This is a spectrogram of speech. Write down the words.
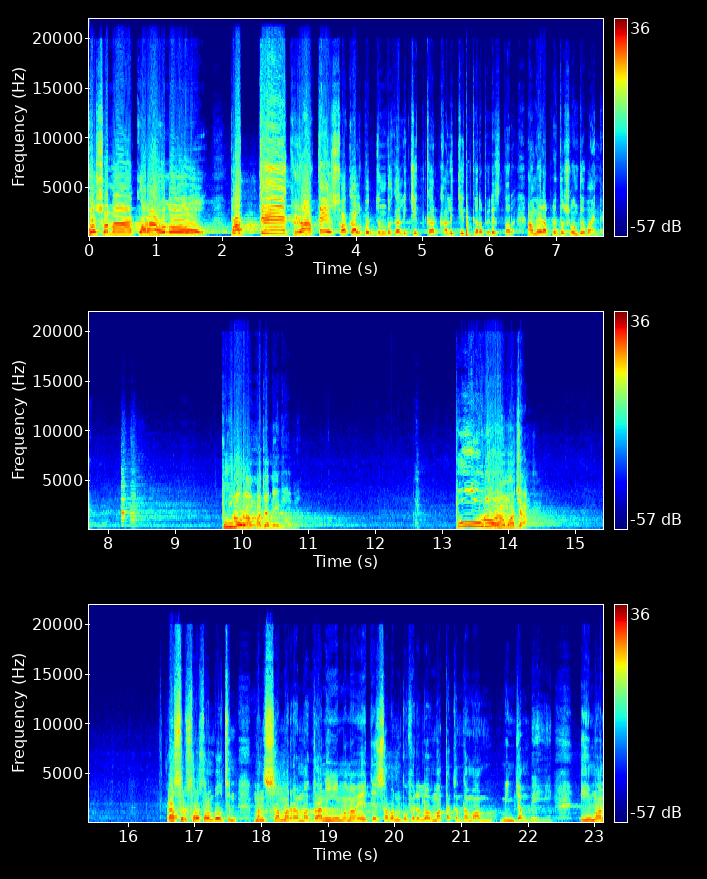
ঘোষণা করা হলো। প্রত্যেক রাতে সকাল পর্যন্ত খালি চিৎকার খালি চিৎকার ফেরেস্তার আমের আপনি তো শুনতে পায় না পুরো রামাজান এইভাবে। পুরো রামাজান। রাসুল সাল্লাম বলছেন মানসামার রমাদান ইমান এতে সাবান গোফের আল্লাহমা তাকাদ্দামা মিনজামবেহি ইমান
